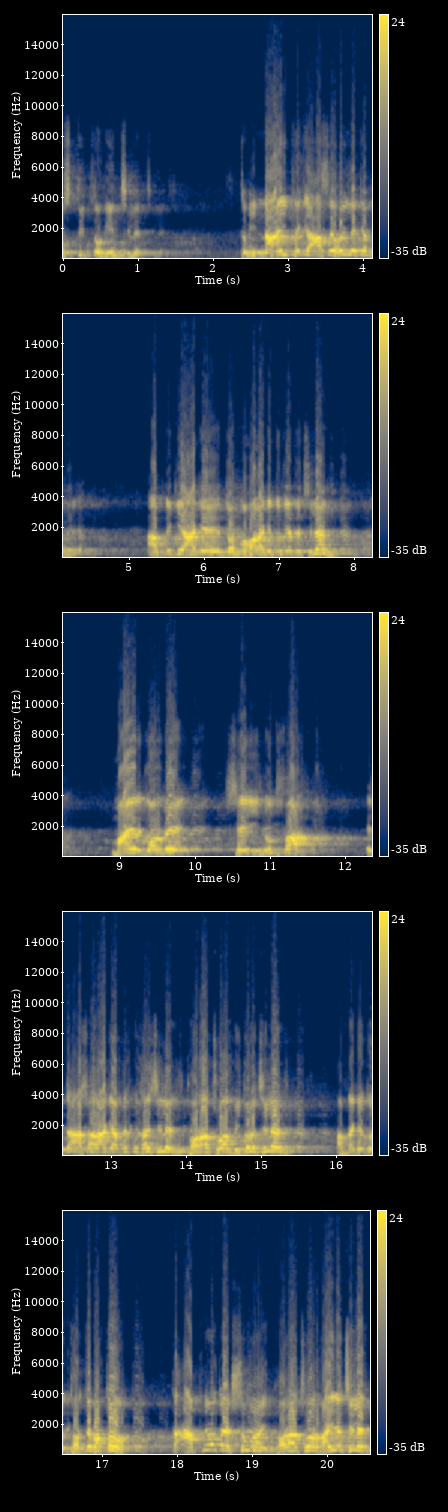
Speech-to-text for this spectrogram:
অস্তিত্বহীন ছিলে। তুমি নাই থেকে আসে হইলে কেমনে? আপনি কি আগে জন্ম হওয়ার আগে দুনিয়াতে ছিলেন? মায়ের গর্ভে সেই নুৎফা এটা আসার আগে আপনি কোথায় ছিলেন? ধরা ছোঁয়ার ভিতরে ছিলেন? আপনাকে কেউ ধরতে পারতো? তা আপনিও তো এক সময় ধরা ছোঁয়ার বাইরে ছিলেন।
